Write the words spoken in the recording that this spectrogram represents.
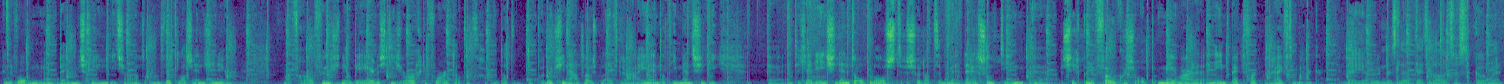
En de volgende moment ben je misschien iets aan het ontwikkelen als engineer. Maar vooral functioneel beheerders die zorgen ervoor dat, het, dat de productie naadloos blijft draaien. En dat die mensen die uh, dat jij die incidenten oplost, zodat de, de rest van het team uh, zich kunnen focussen op meerwaarde en impact voor het bedrijf te maken. Nee, Jeroen, het is leuk dat je langs was gekomen.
